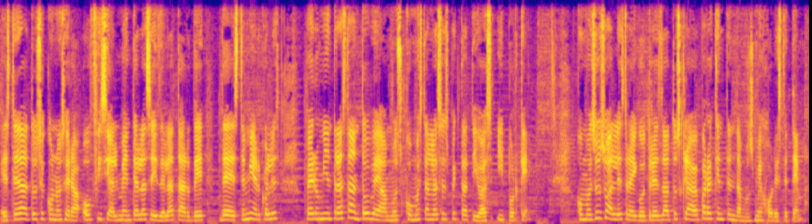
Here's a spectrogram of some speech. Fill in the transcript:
Este dato se conocerá oficialmente a las 6 de la tarde de este miércoles, pero mientras tanto veamos cómo están las expectativas y por qué. Como es usual, les traigo tres datos clave para que entendamos mejor este tema.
